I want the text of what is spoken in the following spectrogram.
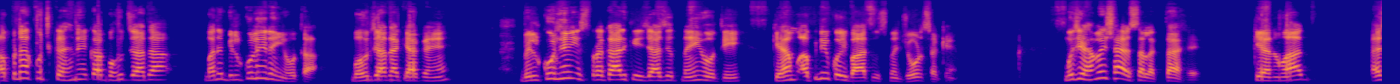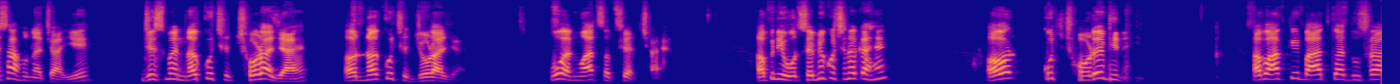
अपना कुछ कहने का बहुत ज़्यादा माने बिल्कुल ही नहीं होता। बहुत ज़्यादा क्या कहें बिल्कुल ही इस प्रकार की इजाज़त नहीं होती कि हम अपनी कोई बात उसमें जोड़ सकें। मुझे हमेशा ऐसा लगता है कि अनुवाद ऐसा होना चाहिए जिसमें न कुछ छोड़ा जाए और न कुछ जोड़ा जाए। वो अनुवाद सबसे अच्छा है। अपनी ओर से भी कुछ न कहें और कुछ छोड़े भी नहीं। अब आपकी बात का दूसरा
